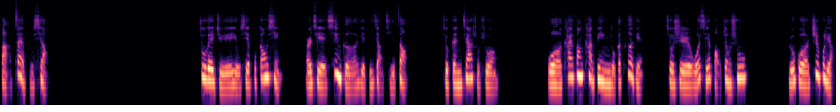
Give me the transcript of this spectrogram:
法在不效”。祝卫局有些不高兴，而且性格也比较急躁，就跟家属说：“我开方看病有个特点，就是我写保证书，如果治不了，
